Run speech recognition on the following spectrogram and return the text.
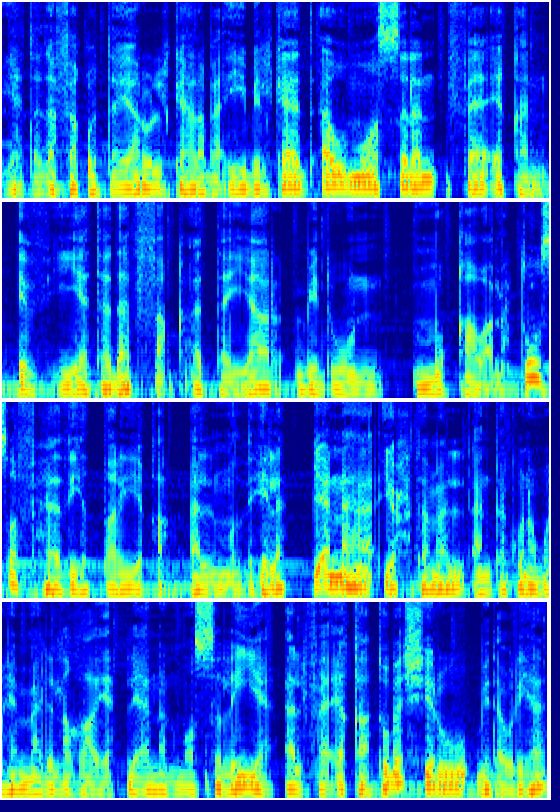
يتدفق التيار الكهربائي بالكاد أو موصلا فائقا إذ يتدفق التيار بدون مقاومة. توصف هذه الطريقة المذهلة بأنها يحتمل أن تكون مهمة للغاية لأن الموصلية الفائقة تبشر بدورها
